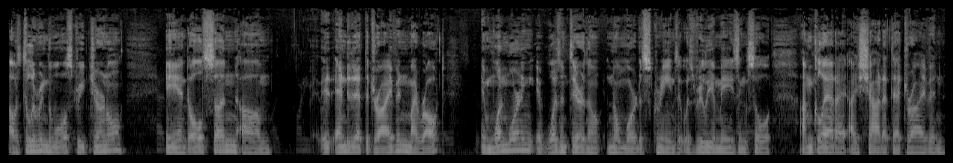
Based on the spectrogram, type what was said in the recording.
I was delivering the Wall Street Journal, and all of a sudden, um, it ended at the drive-in, my route. And one morning, it wasn't there no, no more. The screens. It was really amazing. So I'm glad I, I shot at that drive-in.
